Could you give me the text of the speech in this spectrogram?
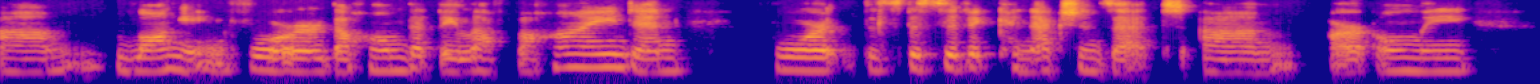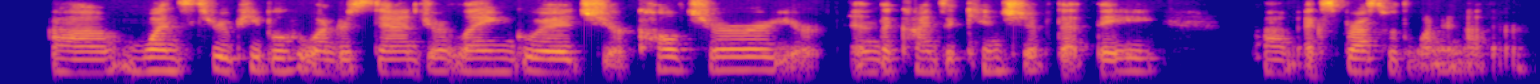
um, longing for the home that they left behind and for the specific connections that um, are only uh, ones through people who understand your language, your culture, your and the kinds of kinship that they um, express with one another.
